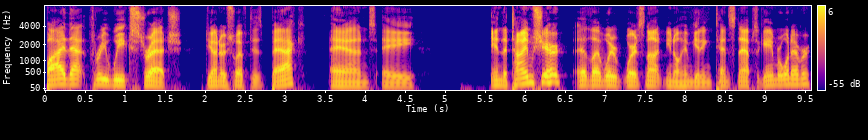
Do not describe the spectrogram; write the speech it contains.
by that three week stretch, D'Andre Swift is back and a in the timeshare uh, where where it's not you know him getting ten snaps a game or whatever.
